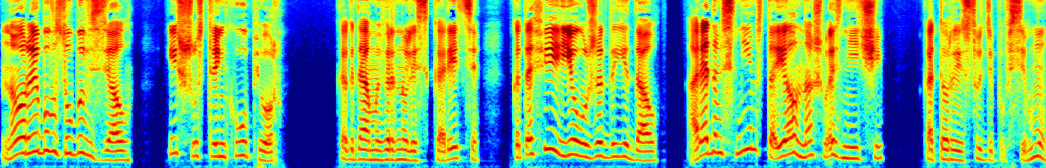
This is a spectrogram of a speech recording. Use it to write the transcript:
Но рыбу в зубы взял и шустренько упер. Когда мы вернулись к карете, Котофей ее уже доедал, а рядом с ним стоял наш возничий, который, судя по всему,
